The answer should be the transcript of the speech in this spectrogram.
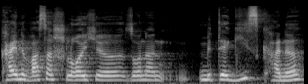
keine Wasserschläuche, sondern mit der Gießkanne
